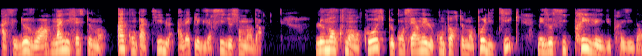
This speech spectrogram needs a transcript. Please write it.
à ses devoirs manifestement incompatibles avec l'exercice de son mandat. Le manquement en cause peut concerner le comportement politique, mais aussi privé du président,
